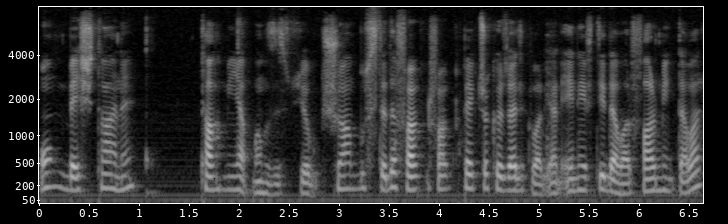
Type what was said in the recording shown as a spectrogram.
15 tane tahmin yapmamızı istiyor. Şu an bu sitede farklı farklı pek çok özellik var. Yani NFT de var, farming de var.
